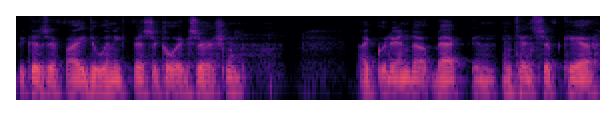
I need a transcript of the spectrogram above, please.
Because if I do any physical exertion, I could end up back in intensive care,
